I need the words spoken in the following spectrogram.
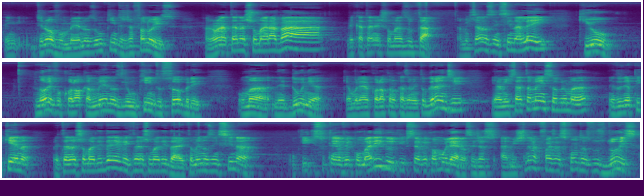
tem de novo menos um quinto, a gente já falou isso. A Mishnah nos ensina a lei que o noivo coloca menos de um quinto sobre uma nedúnia que a mulher coloca no casamento grande, e a Mishnah também sobre uma nedúnia pequena. Chamada ideia. Também nos ensina o que isso tem a ver com o marido e o que isso tem a ver com a mulher. Ou seja, a Mishnah faz as contas dos dois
